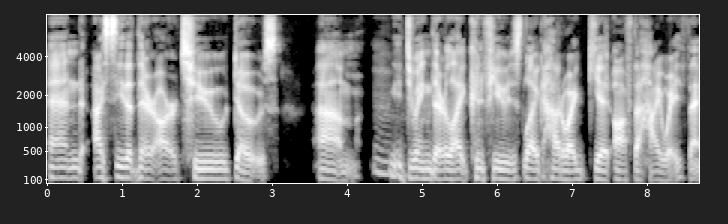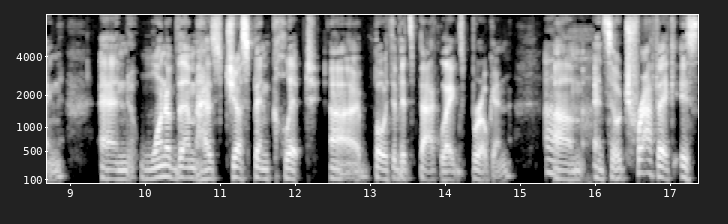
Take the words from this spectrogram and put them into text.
and I see that there are two does um, Mm. doing their like confused, like, how do I get off the highway thing. And one of them has just been clipped, uh, both of its back legs broken. Oh. Um, and so traffic is,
